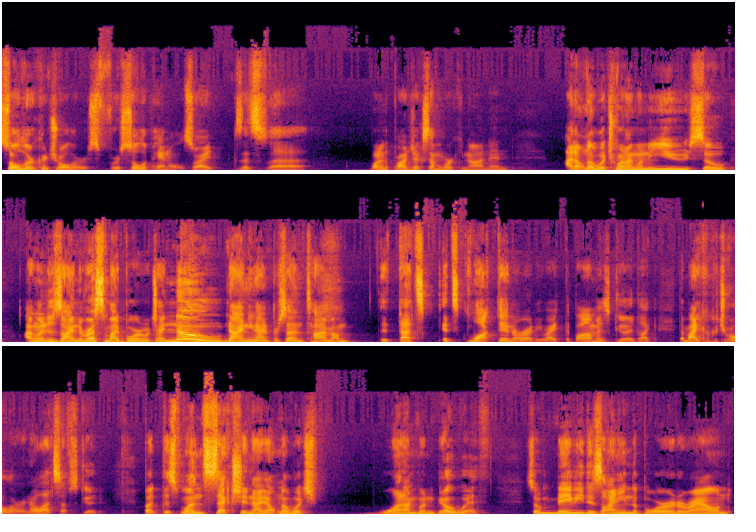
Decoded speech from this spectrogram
solar controllers for solar panels, right? Because that's uh one of the projects I'm working on and I don't know which one I'm going to use. So I'm going to design the rest of my board, which I know 99% of the time I'm that's it's locked in already, right? The BOM is good, like the microcontroller and all that stuff's good. But this one section, I don't know which one I'm going to go with. So maybe designing the board around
